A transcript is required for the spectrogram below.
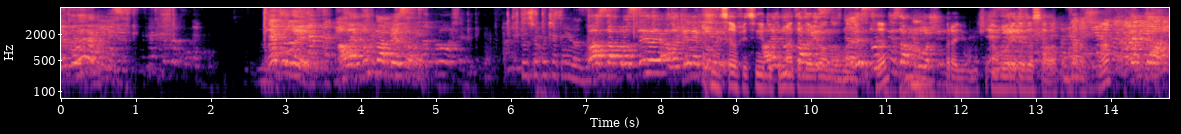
Ви були на комісії? Не були. Але тут написано, То, що хочете і вас запросили, але ви не були. Це офіційні Але документи тут державного написано, значення, Присутні запрошені. Що там говорити за села. Да? Тобто,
